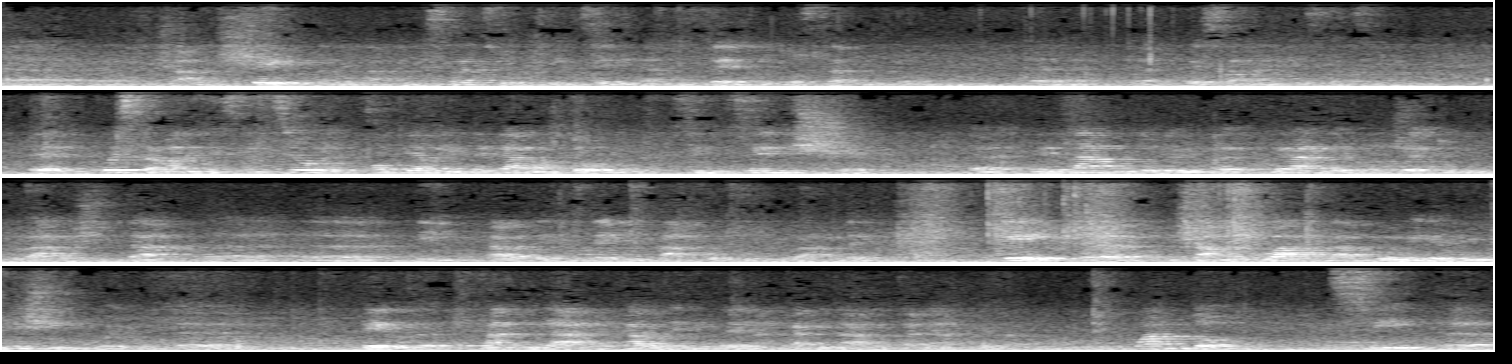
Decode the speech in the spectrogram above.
eh, diciamo, scelta dell'amministrazione di inserire all'interno dello statuto eh, questa manifestazione. questa manifestazione ovviamente, caro Antonio, si inserisce nell'ambito del grande progetto culturale città di Cava dei Sistemi Parco Culturale che diciamo, guarda al 2025 per candidare Cava dei Sistemi a capitale italiana. Quando si eh,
